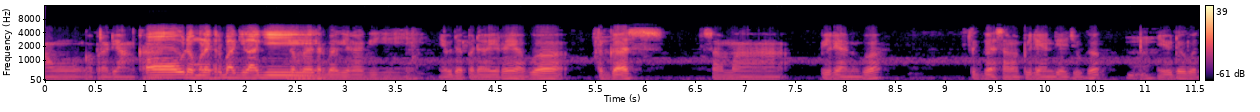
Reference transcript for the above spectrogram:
mau nggak pernah diangkat. Oh udah mulai terbagi lagi. Udah mulai terbagi lagi. Ya udah pada akhirnya ya gue tegas sama pilihan gue tegas sama pilihan dia juga. Ya udah gue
